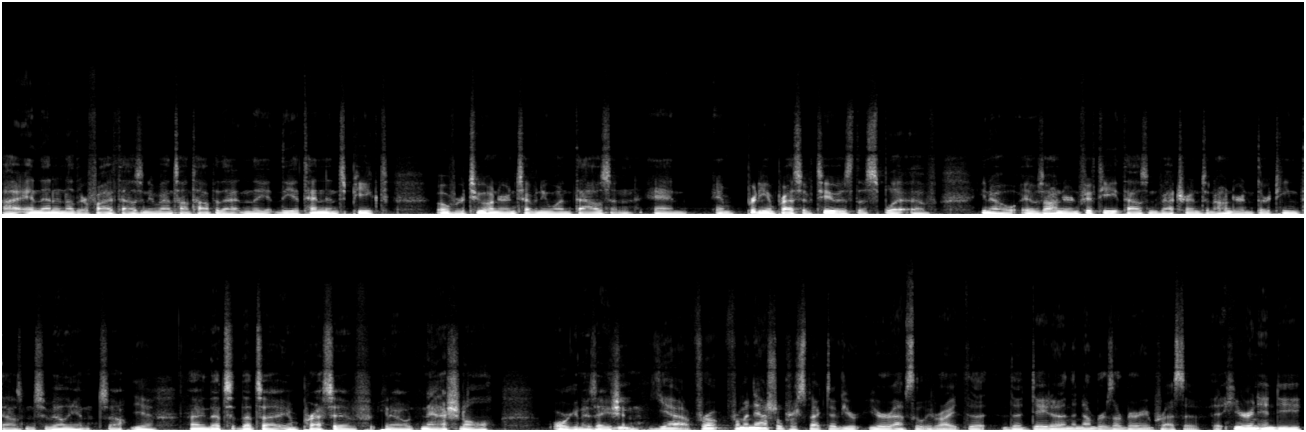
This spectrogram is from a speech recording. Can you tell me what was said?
uh, and then another 5,000 events on top of that. And the the attendance peaked over 271,000. And and pretty impressive too is the split of, you know, it was 158,000 veterans and 113,000 civilian. So Yeah. I mean that's that's a impressive, you know, national organization. Yeah, from from a national perspective, you're you're absolutely right. The the data and the numbers are very impressive. Uh, Here in Indy,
